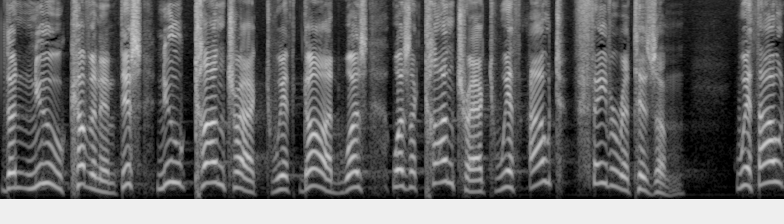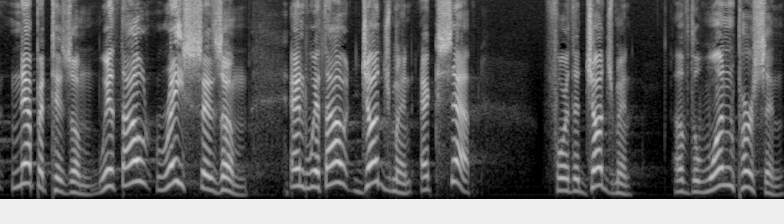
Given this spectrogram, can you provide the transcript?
The new covenant, this new contract with God, was, was a contract without favoritism. without nepotism, without racism, and without judgment, except for the judgment of the one person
